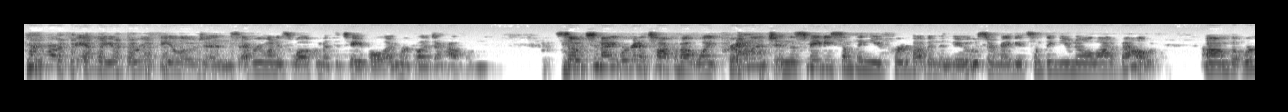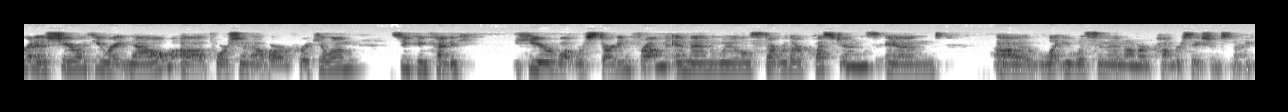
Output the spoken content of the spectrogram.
Part of our family of brew theologians. Everyone is welcome at the table, and we're glad to have them. So tonight we're going to talk about white privilege, and this may be something you've heard about in the news, or maybe it's something you know a lot about. Um, but we're going to share with you right now a portion of our curriculum, so you can kind of hear what we're starting from, and then we'll start with our questions and uh, let you listen in on our conversation tonight.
